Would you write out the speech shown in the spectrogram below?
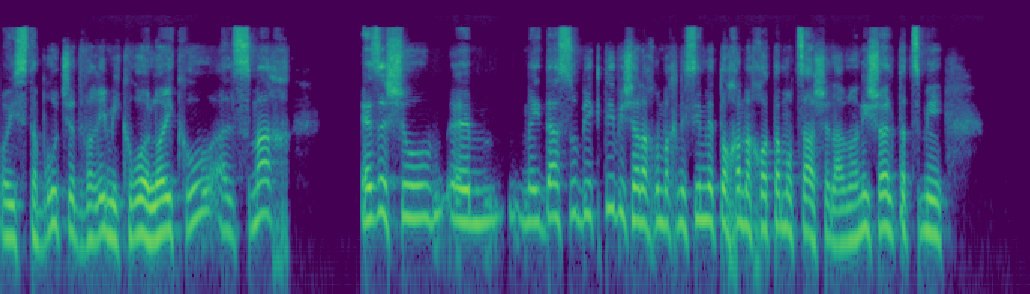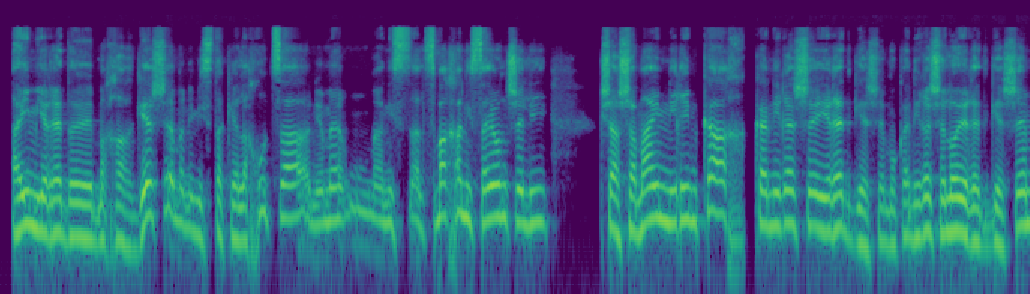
או הסתברות שדברים יקרו או לא יקרו, על סמך איזשהו אה, מידע סובייקטיבי שאנחנו מכניסים לתוך הנחות המוצא שלנו. אני שואל את עצמי, האם ירד אה, מחר גשם? אני מסתכל החוצה, אני אומר, אני, על סמך הניסיון שלי, כשהשמיים נראים כך, כנראה שירד גשם, או כנראה שלא ירד גשם.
